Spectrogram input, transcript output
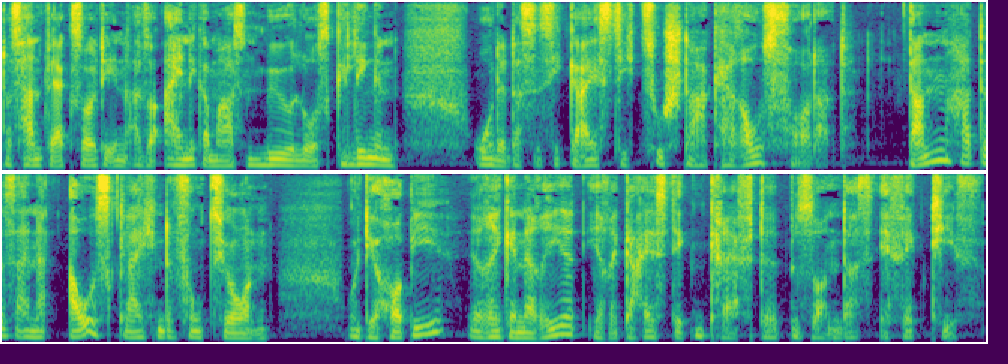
Das Handwerk sollte Ihnen also einigermaßen mühelos gelingen, ohne dass es Sie geistig zu stark herausfordert. Dann hat es eine ausgleichende Funktion und Ihr Hobby regeneriert Ihre geistigen Kräfte besonders effektiv.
